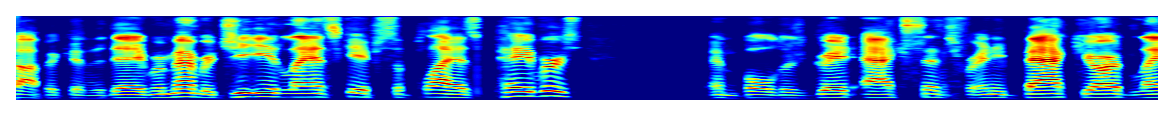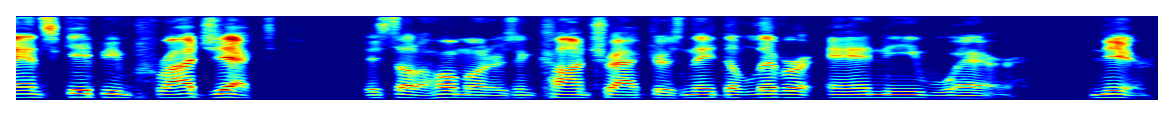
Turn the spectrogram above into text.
topic of the day. Remember, GE Landscape Supply has pavers and boulders, great accents for any backyard landscaping project. They sell to homeowners and contractors, and they deliver anywhere, near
